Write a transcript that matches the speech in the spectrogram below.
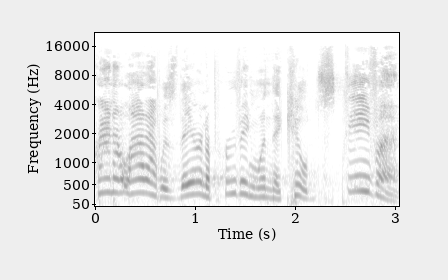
Crying out loud, I was there and approving when they killed Stephen.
